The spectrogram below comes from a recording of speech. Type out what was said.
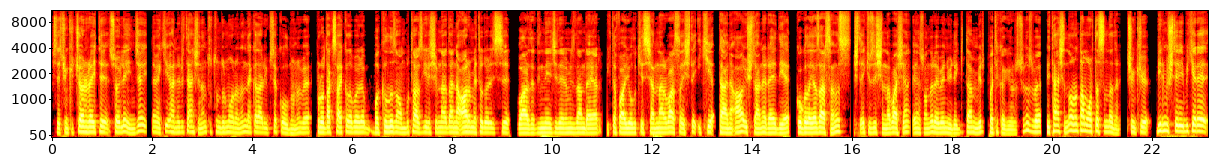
işte çünkü churn rate'i söyleyince demek ki hani retention'ın tutundurma oranının ne kadar yüksek olduğunu ve product cycle'a böyle bakıldığı zaman bu tarz girişimlerde hani R metodolojisi vardır. Dinleyicilerimizden de eğer ilk defa yolu kesişenler varsa işte 2 tane A, 3 tane R diye Google'a yazarsanız işte 200 attrition'la başlayan en sonunda revenue ile giden bir patika görürsünüz ve retention da onun tam ortasındadır. Çünkü bir müşteriyi bir kere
